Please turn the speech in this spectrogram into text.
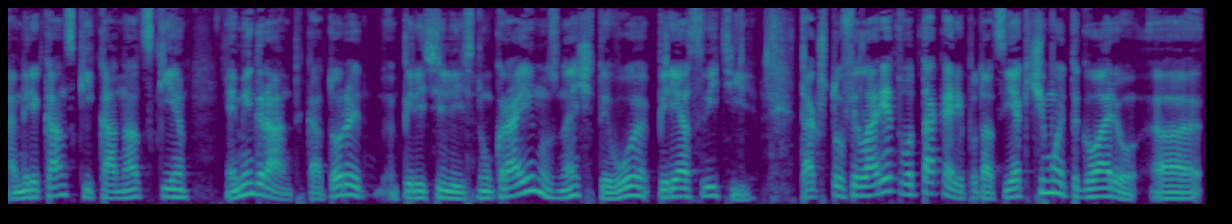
американские и канадские эмигранты, которые переселились на Украину, значит, его переосветили. Так что Филарет вот такая репутация. Я к чему это говорю? А,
